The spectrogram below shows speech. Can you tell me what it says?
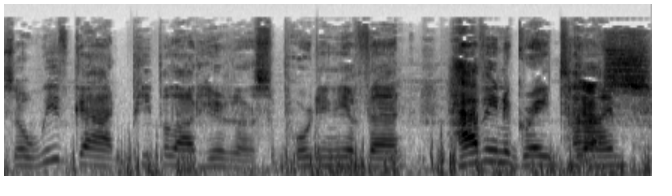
So we've got people out here that are supporting the event, having a great time, Yes.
